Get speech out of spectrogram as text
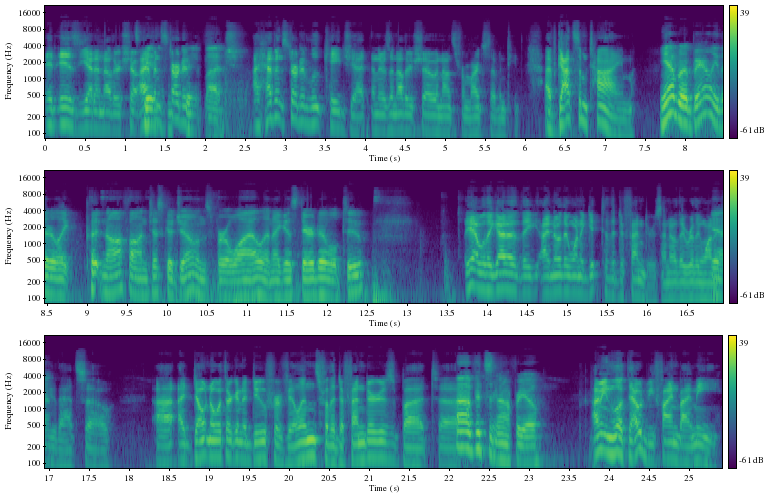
It is yet another show. I haven't started much. I haven't started Luke Cage yet, and there's another show announced for March 17th. I've got some time. Yeah, but apparently they're like putting off on Jessica Jones for a while, and I guess Daredevil too. Yeah, well, they gotta. They I know they want to get to the Defenders. I know they really want to Yeah. do that. So uh, I don't know what they're gonna do for villains for the Defenders, but uh, Uh, Vincent D'Onofrio. I mean, look, that would be fine by me.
